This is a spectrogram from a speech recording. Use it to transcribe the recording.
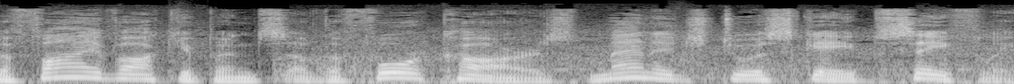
The five occupants of the four cars managed to escape safely.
